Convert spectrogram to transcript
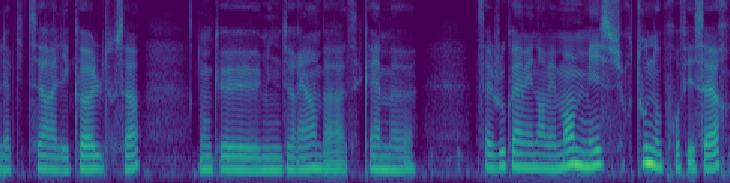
la petite sœur à l'école, tout ça. Donc, mine de rien, bah, c'est quand même ça joue quand même énormément, mais surtout nos professeurs,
